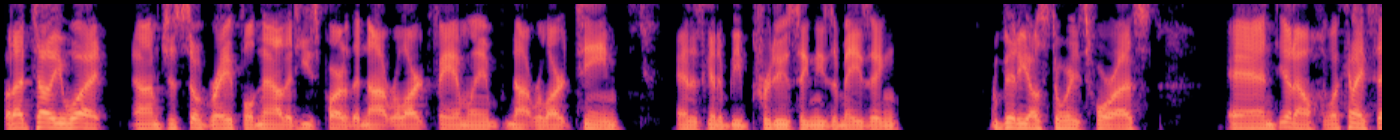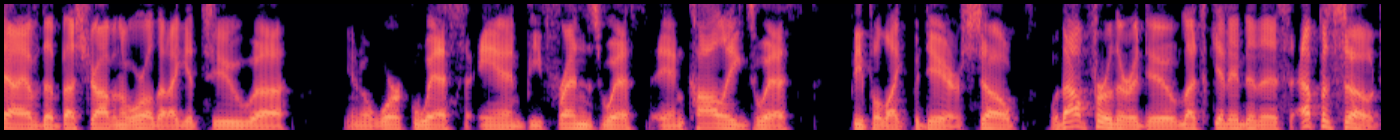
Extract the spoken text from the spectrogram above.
But I tell you what, I'm just so grateful now that he's part of the Not Real Art family, Not Real Art team, and is going to be producing these amazing video stories for us. And, you know, what can I say? I have the best job in the world that I get to, uh, you know, work with and be friends with and colleagues with people like Badir. So without further ado, let's get into this episode.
